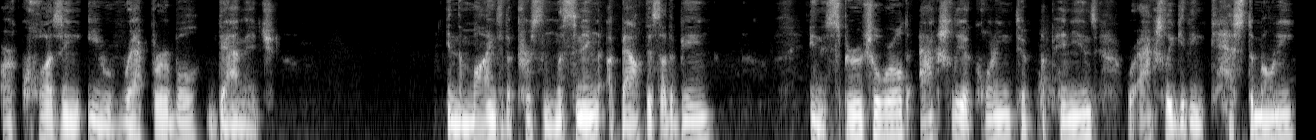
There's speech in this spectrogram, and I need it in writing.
are causing irreparable damage in the minds of the person listening about this other being. In the spiritual world, actually, according to opinions, we're actually giving testimony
